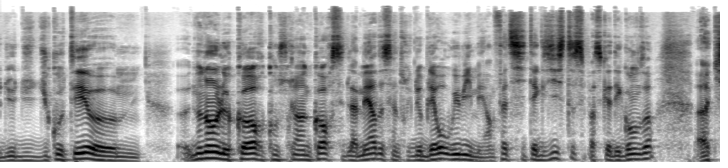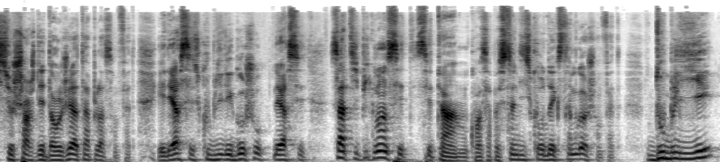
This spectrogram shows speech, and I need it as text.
du, côté, euh, euh, non non, le corps, construire un corps, c'est de la merde, c'est un truc de blaireau. Oui oui, mais en fait, si t'existes, c'est parce qu'il y a des gonzes qui se chargent des dangers à ta place en fait. Et d'ailleurs, c'est ce qu'oublient les gauchos. D'ailleurs, c'est ça typiquement, c'est un un discours d'extrême gauche en fait. D'oublier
